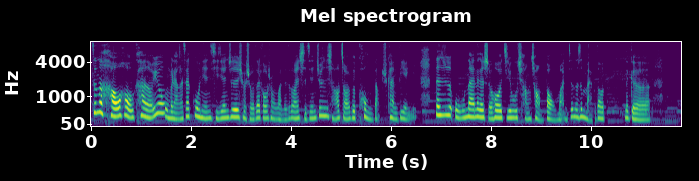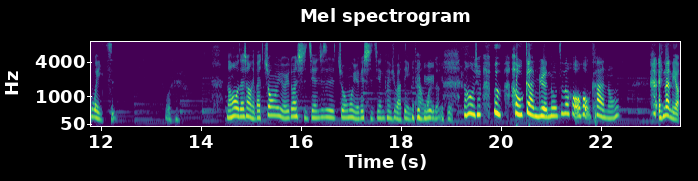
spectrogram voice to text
真的好好看哦！因为我们两个在过年期间，就是球球在高雄玩的这段时间，就是想要找一个空档去看电影，但是无奈那个时候几乎场场爆满，真的是买不到那个位置。对。然后我在上礼拜终于有一段时间，就是周末有一个时间可以去把电影看完了，然后我就，呃，好感人哦，真的好好看哦。哎，那你有，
